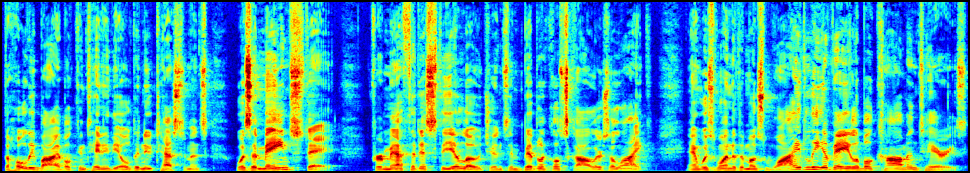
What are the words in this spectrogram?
the Holy Bible, containing the Old and New Testaments, was a mainstay for Methodist theologians and biblical scholars alike, and was one of the most widely available commentaries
